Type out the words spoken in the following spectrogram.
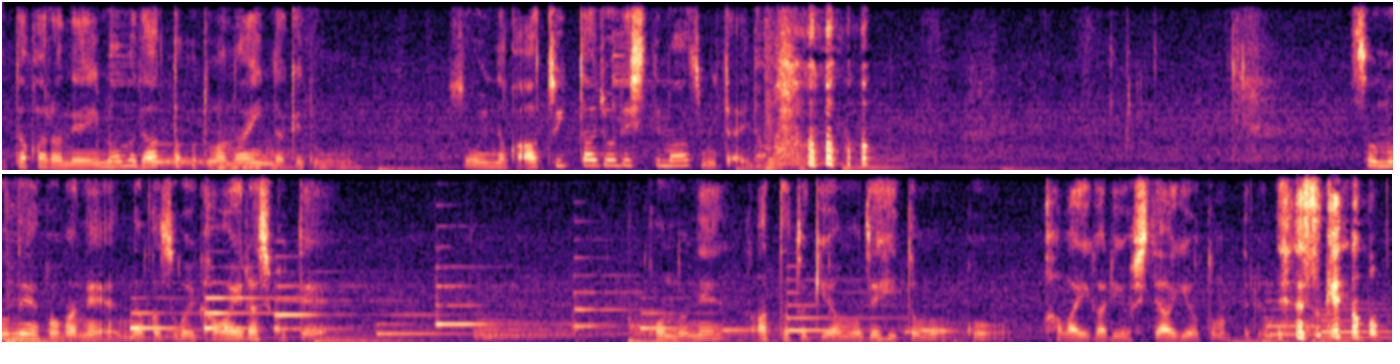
うだからね今まで会ったことはないんだけどすごいなんか「あツイッター上で知ってます」みたいな。そのね子がねなんかすごい可愛らしくて今度ね会った時はもう是非ともこう可愛がりをしてあげようと思ってるんですけど。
